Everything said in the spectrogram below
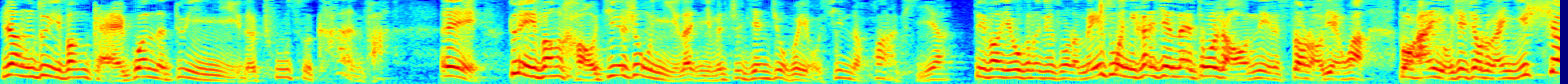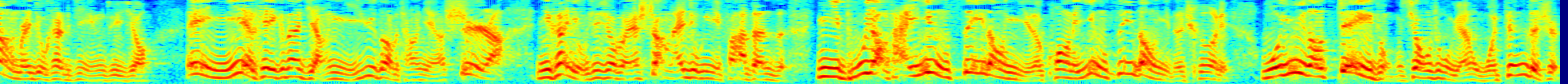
让对方改观了对你的初次看法。哎，对方好接受你了，你们之间就会有新的话题呀。对方有可能就说了，没错，你看现在多少那骚扰电话，包含有些销售员一上门就开始进行推销。哎，你也可以跟他讲你遇到的场景啊。是啊，你看有些销售员上来就给你发单子，你不要他硬塞到你的筐里，硬塞到你的车里。我遇到这种销售员，我真的是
